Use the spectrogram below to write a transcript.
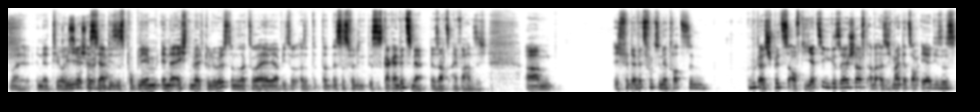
Weil in der Theorie ist, schön, ist, ja, ja, dieses Problem in der echten Welt gelöst und sagt so, hey, ja, wieso, also dann ist es für den, ist es gar kein Witz mehr, der Satz einfach an sich. Ähm, ich finde, der Witz funktioniert trotzdem gut als Spitze auf die jetzige Gesellschaft, aber also ich meinte jetzt auch eher dieses,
